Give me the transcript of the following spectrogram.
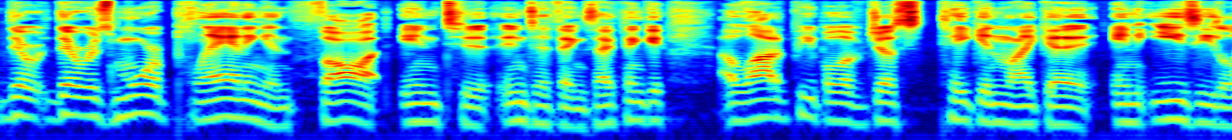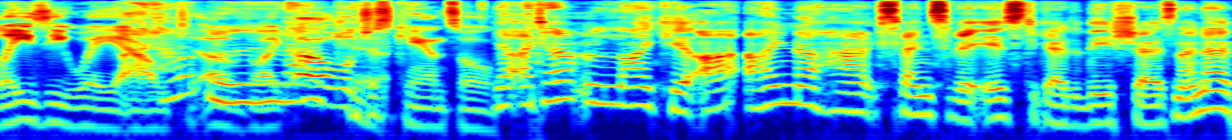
there there was more planning and thought into into things. I think it, a lot of people have just taken like a an easy, lazy way out of like, like oh, we'll just cancel. Yeah, I don't like it. I, I know how expensive it is to go to these shows, and I know,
